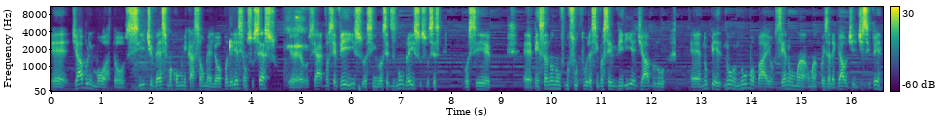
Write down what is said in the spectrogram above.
é, Diablo Immortal, se tivesse uma comunicação melhor, poderia ser um sucesso? É, você, você vê isso, assim, você deslumbra isso, você, você é, pensando no, no, futuro, assim, você viria Diablo é, no, no, no, mobile sendo uma, uma coisa legal de, de se ver?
